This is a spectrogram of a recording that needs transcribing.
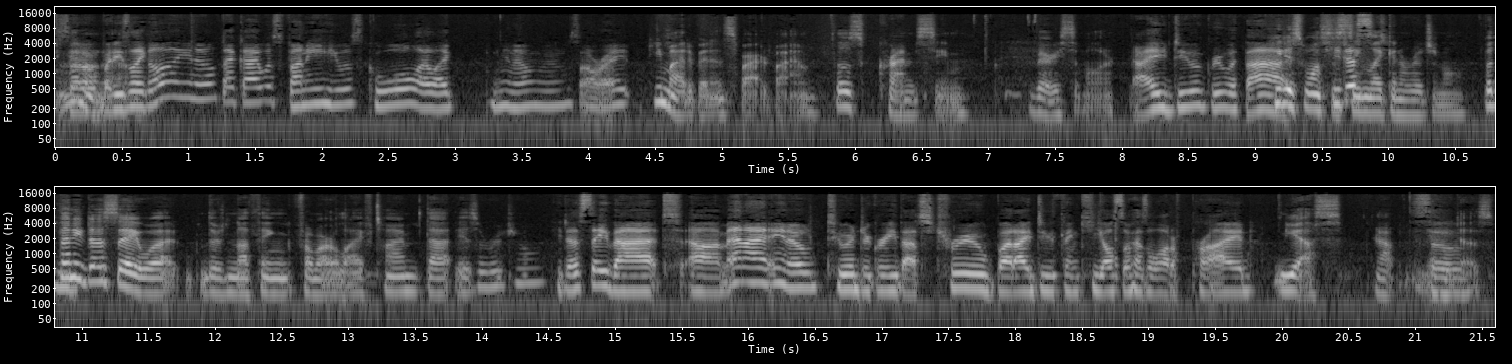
So, but he's like, oh, you know, that guy was funny. He was cool. I like, you know, it was all right. He might have been inspired by him. Those crimes seem very similar. I do agree with that. He just wants to He seem like an original. But then he does say what? There's nothing from our lifetime that is original. He does say that, um, and I, you know, to a degree, that's true. But I do think he also has a lot of pride. Yes. Yeah, So yeah, he does.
